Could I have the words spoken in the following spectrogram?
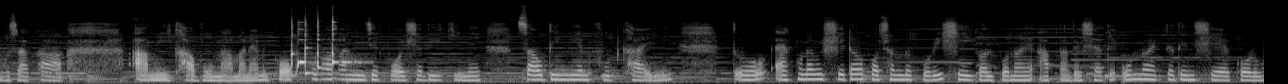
ধোসা খা আমি খাব না। মানে আমি কখনো আমার নিজের পয়সা দিয়ে কিনে সাউথ ইন্ডিয়ান ফুড খাইনি। তো এখন আমি সেটাও পছন্দ করি। সেই গল্প নয় আপনাদের সাথে অন্য একটা দিন শেয়ার করব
